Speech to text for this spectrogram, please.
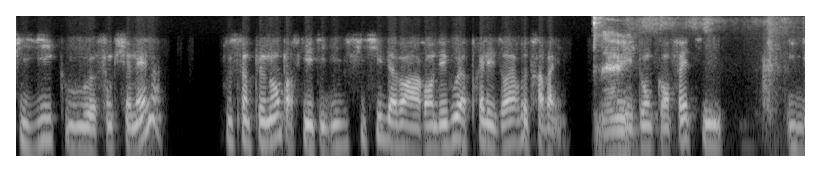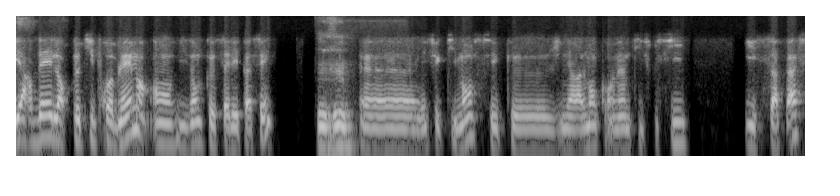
physique ou euh, fonctionnel, tout simplement parce qu'il était difficile d'avoir un rendez-vous après les horaires de travail. Ah et donc, en fait, ils, gardaient leurs petits problèmes en disant que ça allait passer. Mm-hmm. Euh, effectivement, c'est que généralement, quand on a un petit souci, ça passe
